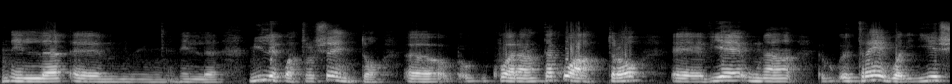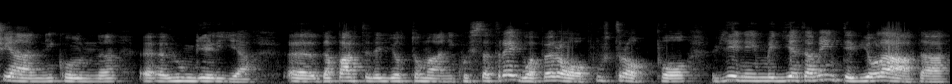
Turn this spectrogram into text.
nel, ehm, nel 1444 eh, vi è una tregua di dieci anni con eh, l'Ungheria eh, da parte degli ottomani. Questa tregua però purtroppo viene immediatamente violata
